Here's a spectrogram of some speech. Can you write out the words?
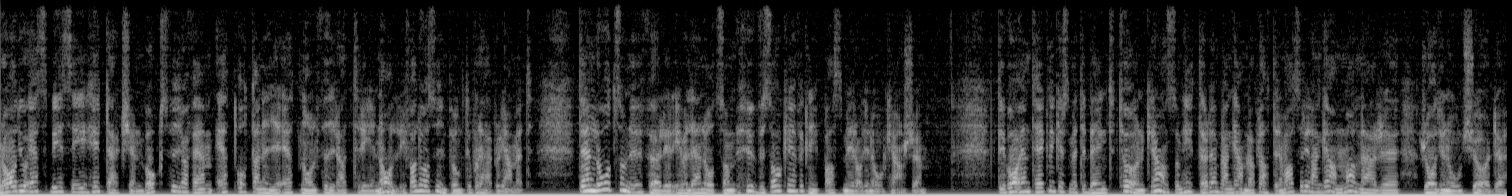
Radio SBC Hit Action box 45 189 10430 ifall du har synpunkter på det här programmet. Den låt som nu följer är väl den låt som huvudsakligen förknippas med Radio Nord kanske. Det var en tekniker som hette Bengt Törnkrans som hittade den bland gamla plattor. Den var alltså redan gammal när eh, Radio Nord körde.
